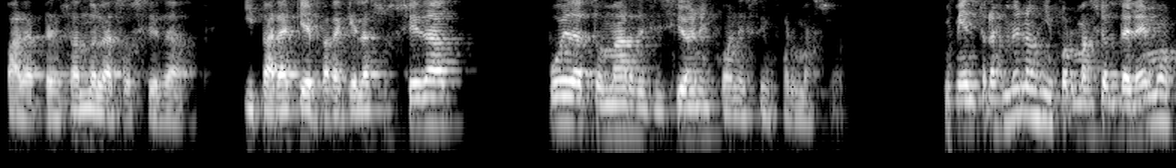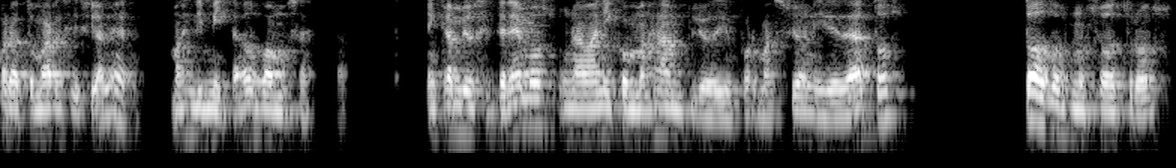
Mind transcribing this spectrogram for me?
para pensando en la sociedad. ¿Y para qué? Para que la sociedad pueda tomar decisiones con esa información. Mientras menos información tenemos para tomar decisiones, más limitados vamos a estar. En cambio, si tenemos un abanico más amplio de información y de datos, todos nosotros,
